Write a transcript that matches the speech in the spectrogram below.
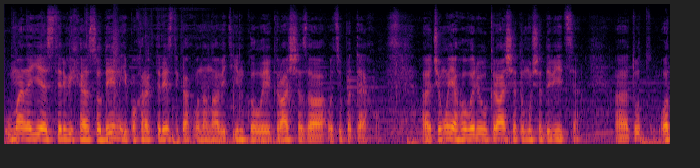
у мене є Sтервіха S1, і по характеристиках вона навіть інколи краща за оцю петеху. Е, Чому я говорю краще? Тому що дивіться. е, Тут от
